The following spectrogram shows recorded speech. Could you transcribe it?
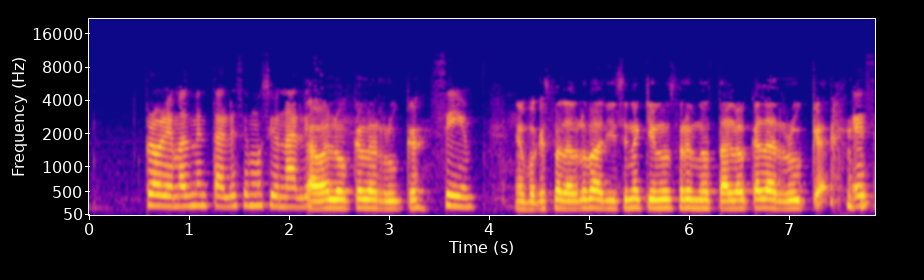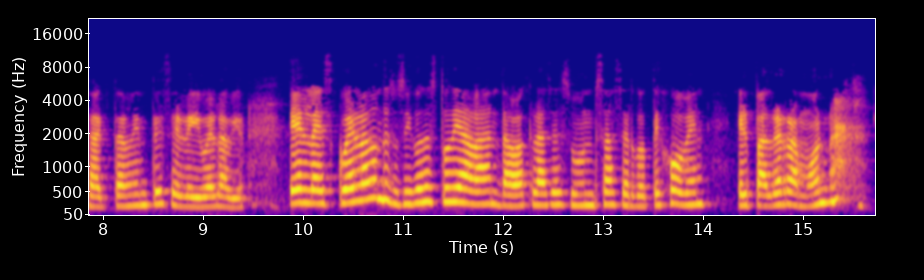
problemas mentales, emocionales. Estaba loca la ruca. Sí, En pocas palabras, dicen aquí en los frenos, está loca la ruca. exactamente, se le iba el avión. En la escuela donde sus hijos estudiaban, daba clases un sacerdote joven, el padre Ramón.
